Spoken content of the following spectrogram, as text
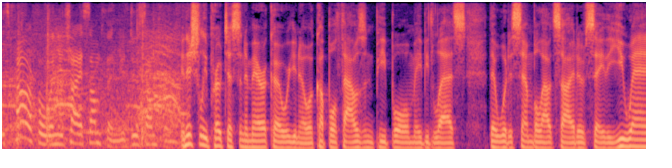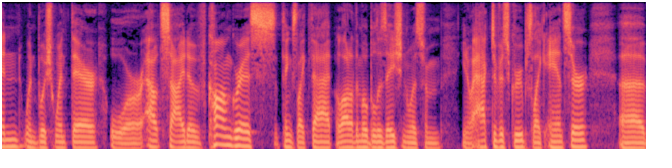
it's powerful when you try something, you do something. Initially, protests in America were, you know, a couple thousand people, maybe less, that would assemble outside of, say, the UN when Bush went there, or outside of Congress, things like that. A lot of the mobilization was from, you know, activist groups like Answer. Uh,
